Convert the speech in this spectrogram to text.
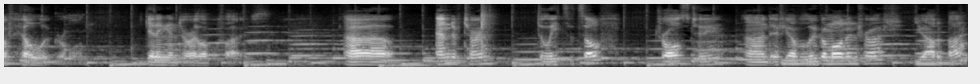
of Hill Lugermon, getting into our level 5s. Uh, end of turn, deletes itself, draws two, and if you have a Loogamon in trash, you add it back.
